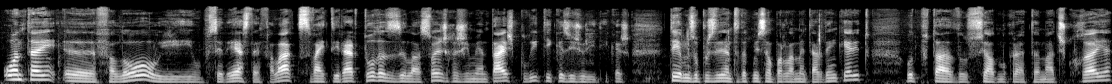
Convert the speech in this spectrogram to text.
ontem uh, falou, e o CDS tem falado, que se vai tirar todas as ilações regimentais, políticas e jurídicas. Temos o Presidente da Comissão Parlamentar de Inquérito, o deputado social-democrata Matos Correia,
